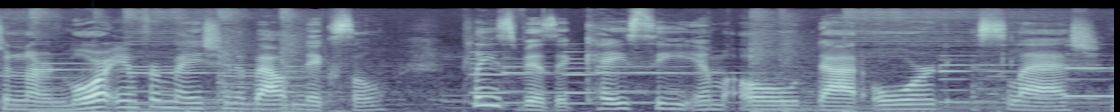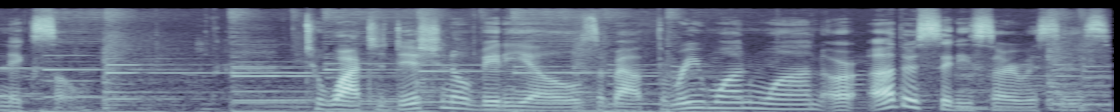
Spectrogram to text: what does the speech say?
To learn more information about Nixle, please visit kcmo.org slash Nixle. To watch additional videos about 311 or other city services,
